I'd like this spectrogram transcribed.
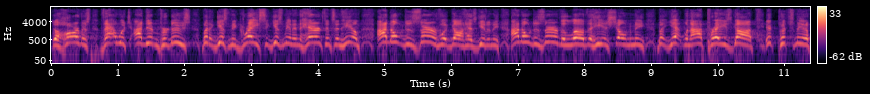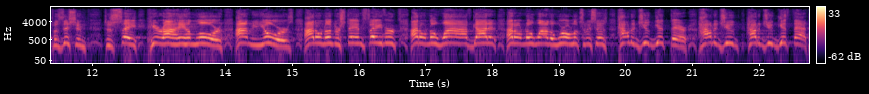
to harvest that which I didn't produce, but it gives me grace. It gives me an inheritance in Him. I don't deserve what God has given me, I don't deserve the love that He has shown to me, but yet when I praise God, it puts me in a position to say, Here I am, Lord, I'm yours. I don't understand favor. I don't know why I've got it. I don't know why the world Paul looks at me and says, How did you get there? How did you, how did you get that?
